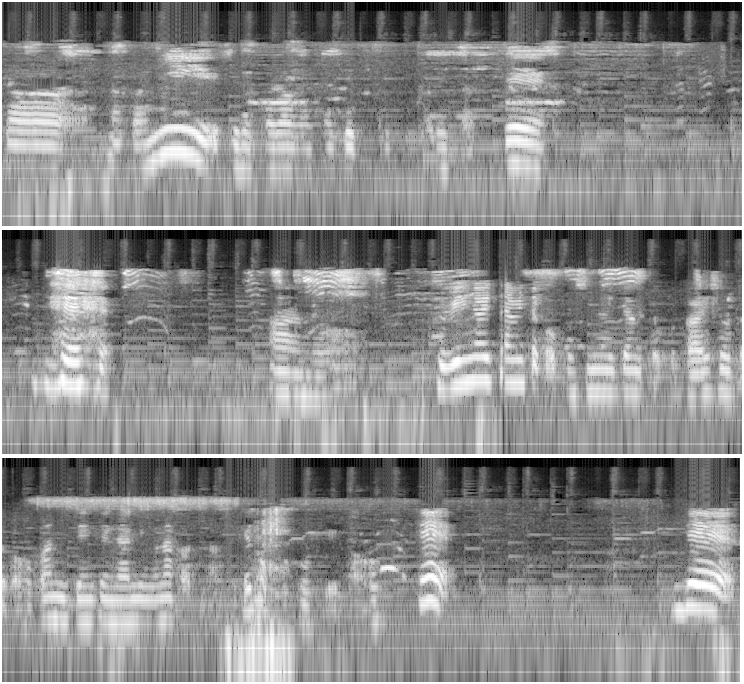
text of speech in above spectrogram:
た中に、後ろからまた激突が出ちゃって、で、あの、首の痛みとか腰の痛みとか外傷とか他に全然何もなかったんだけど、呼吸が起きて、で、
